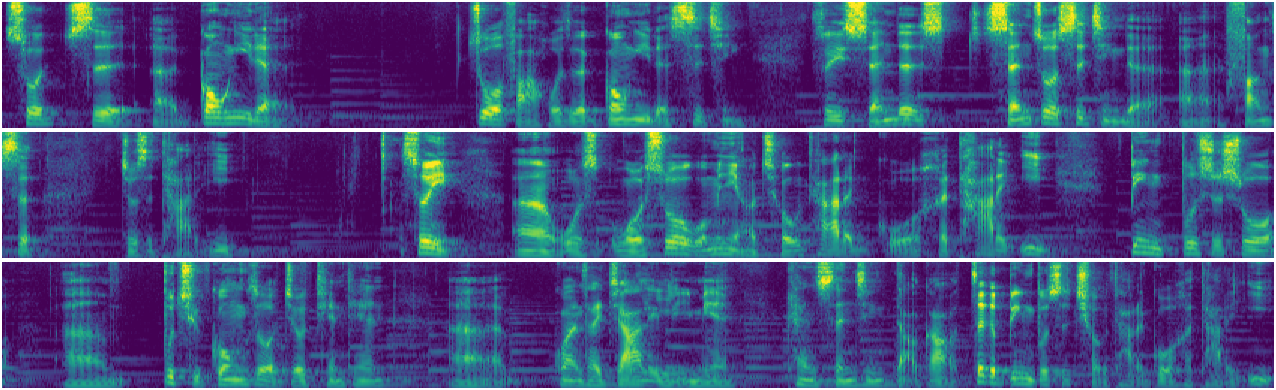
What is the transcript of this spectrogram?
说是呃公义的做法或者公益的事情。所以神的神做事情的呃方式就是他的意。所以呃我我说我们要求他的国和他的意，并不是说呃不去工作就天天呃。关在家里里面看圣经祷告，这个并不是求他的过和他的意。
